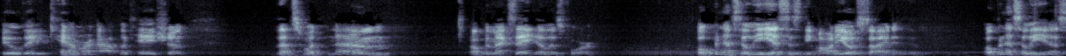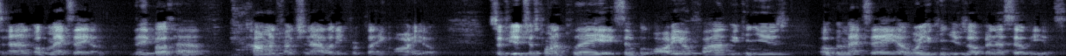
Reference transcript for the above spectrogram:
build a camera application. That's what um, OpenMax AL is for. OpenSLES is the audio side. OpenSLES and OpenMax AL, they both have common functionality for playing audio. So if you just want to play a simple audio file, you can use OpenMax AL or you can use OpenSLES.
